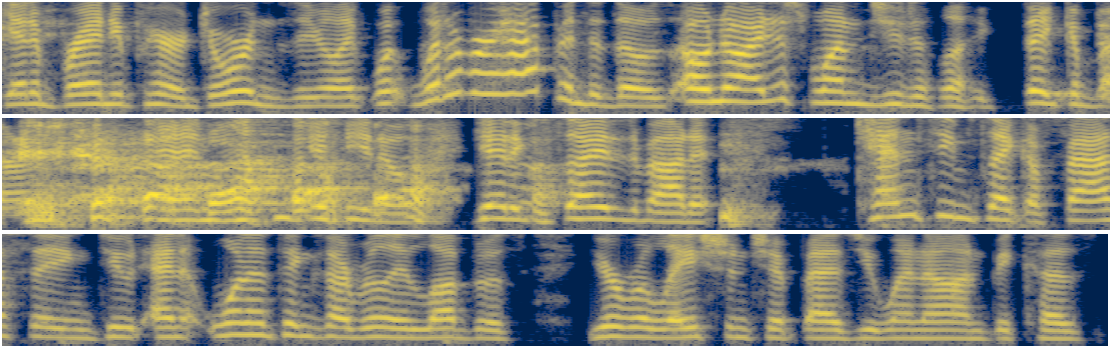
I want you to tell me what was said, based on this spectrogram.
get a brand new pair of Jordans. And you're like, what, whatever happened to those? Oh no, I just wanted you to like think about it and you know get excited about it. Ken seems like a fascinating dude. And one of the things I really loved was your relationship as you went on because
